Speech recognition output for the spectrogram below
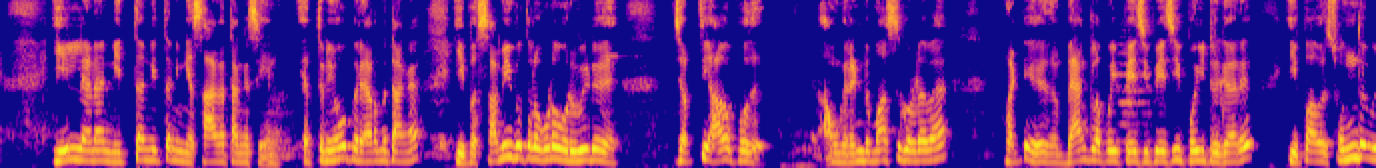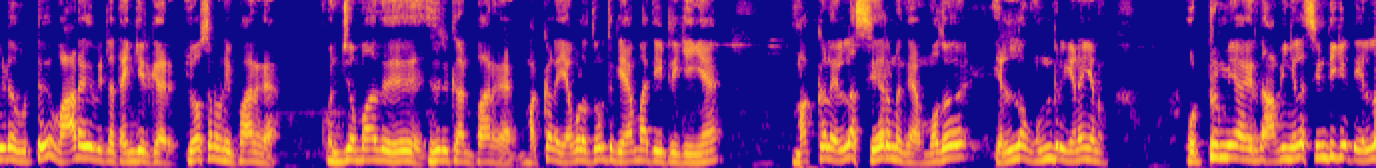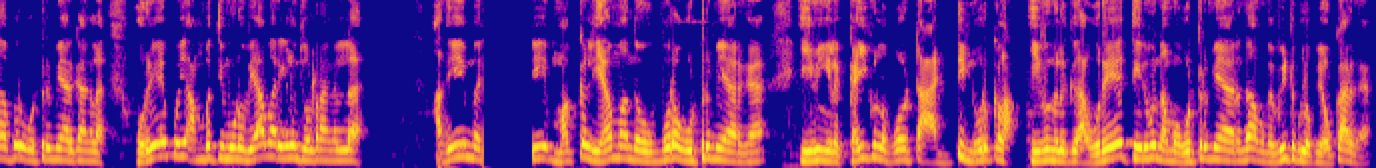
இல்லைன்னா நித்த நித்த நீங்கள் சாகத்தாங்க செய்யணும். எத்தனையோ பேர் இறந்துட்டாங்க. இப்போ சமீபத்தில் கூட ஒரு வீடு ஜப்தி ஆக போகுது. அவங்க ரெண்டு மாதத்துக்கு ஒரு தடவை வட்டி பேங்க்கில் போய் பேசி பேசி போயிட்டுருக்காரு. இப்போ அவர் சொந்த வீடை விட்டு வாடகை வீட்டில் தங்கியிருக்காரு. யோசனை பண்ணி பாருங்கள் கொஞ்சமாவது இது இருக்கான்னு பாருங்கள் மக்களை எவ்வளோ தூரத்துக்கு ஏமாற்றிட்டு இருக்கீங்க? மக்களை எல்லாம் சேரணுங்க. முதல் எல்லாம் ஒன்று இணையணும். ஒற்றுமையாக இருந்து அவங்கெல்லாம் சிண்டிகேட் எல்லா பேரும் ஒற்றுமையாக இருக்காங்களே. ஒரே போய் ஐம்பத்தி மூணு வியாபாரிகளும் சொல்கிறாங்கல்ல அதே மாதிரி மக்கள் ஏமாந்த பூரா ஒற்றுமையாக இருங்க. இவங்களை கைக்குள்ளே போட்டு அடி நொறுக்கலாம். இவங்களுக்கு ஒரே தீர்வு நம்ம ஒற்றுமையாக இருந்தால் அவங்க வீட்டுக்குள்ளே போய் உட்காருங்க.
